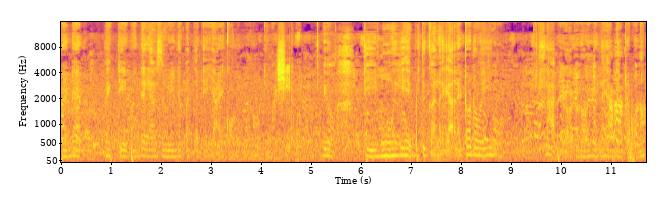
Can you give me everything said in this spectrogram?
branded bag တွေ branded luxury နဲ့ပတ်သက်တဲ့အရာတွေအကုန်လုံးပေါ့နော်ဒီမှာရှိရပါပြီးတော့ဒီမော်ကြီးရဲ့ဘီသူကလည်းရတယ်တော်တော်ကြီးကိုလှပြီးတော့တော်တော်ကြီးလက်ရမြောက်တယ်ပေါ့နော်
